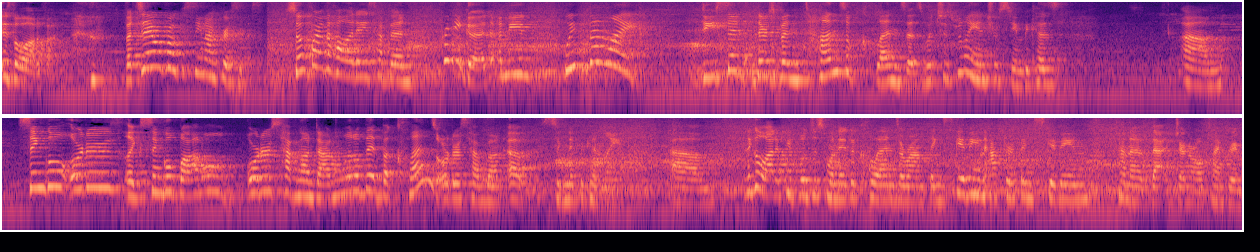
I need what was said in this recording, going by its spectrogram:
Is a lot of fun. but today we're focusing on Christmas. So far the holidays have been pretty good. I mean, we've been like decent. There's been tons of cleanses, which is really interesting because um, single orders, like single bottle orders have gone down a little bit, but cleanse orders have gone up significantly. Um, I think a lot of people just wanted to cleanse around Thanksgiving, after Thanksgiving, kind of that general time frame.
